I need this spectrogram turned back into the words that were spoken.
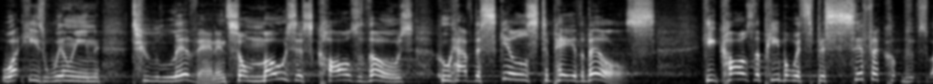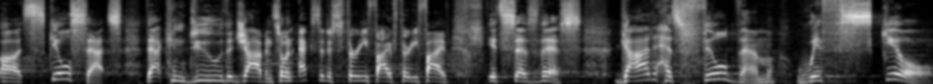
what he's willing to live in. And so Moses calls those who have the skills to pay the bills. He calls the people with specific uh, skill sets that can do the job. And so in Exodus 35 35, it says this God has filled them with skill.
